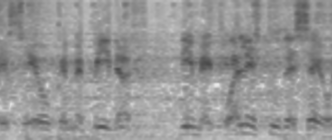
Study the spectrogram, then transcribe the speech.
deseo que me pidas. Dime cuál es tu deseo.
